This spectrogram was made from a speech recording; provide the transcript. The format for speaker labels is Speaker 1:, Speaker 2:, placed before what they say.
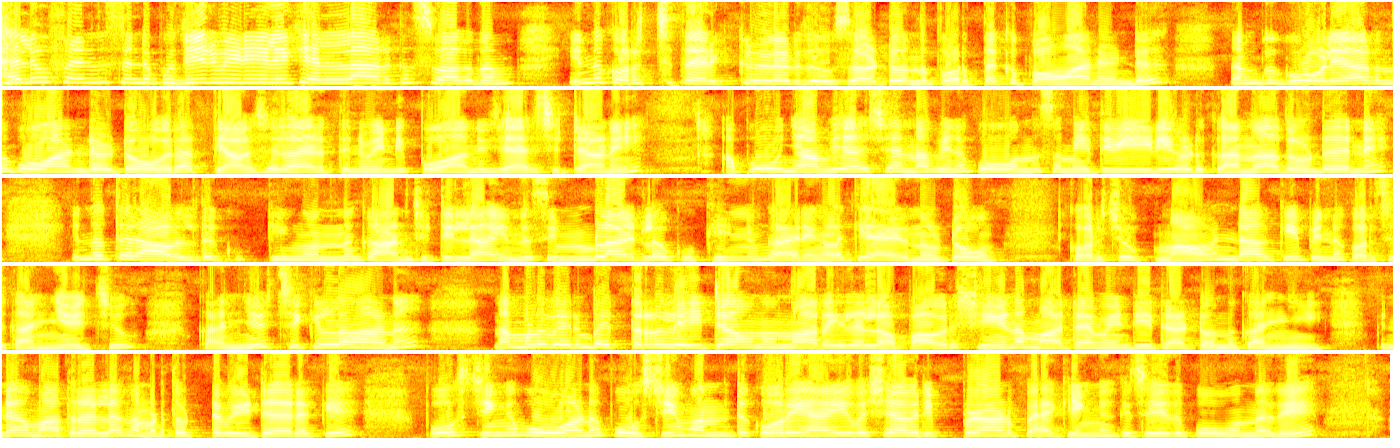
Speaker 1: hello friends എൻ്റെ പുതിയൊരു വീഡിയോയിലേക്ക് എല്ലാവർക്കും സ്വാഗതം ഇന്ന് കുറച്ച് തിരക്കുള്ളൊരു ദിവസമായിട്ട് ഒന്ന് പുറത്തൊക്കെ പോകാനുണ്ട് നമുക്ക് ഗോളിയാറൊന്ന് പോകാനുണ്ട് കേട്ടോ ഒരു അത്യാവശ്യ കാര്യത്തിന് വേണ്ടി പോകാമെന്ന് വിചാരിച്ചിട്ടാണ് അപ്പോൾ ഞാൻ വിചാരിച്ചു എന്നാൽ പിന്നെ പോകുന്ന സമയത്ത് വീഡിയോ എടുക്കാമെന്ന് അതുകൊണ്ട് തന്നെ ഇന്നത്തെ രാവിലത്തെ കുക്കിംഗ് ഒന്നും കാണിച്ചിട്ടില്ല ഇന്ന് സിമ്പിളായിട്ടുള്ള കുക്കിങ്ങും കാര്യങ്ങളൊക്കെ ആയിരുന്നു കേട്ടോ കുറച്ച് ഉപ്മാവ് ഉണ്ടാക്കി പിന്നെ കുറച്ച് കഞ്ഞി വെച്ചു കഞ്ഞി വെച്ചിട്ടുള്ളതാണ് നമ്മൾ വരുമ്പോൾ എത്ര ലേറ്റ് ആവുമെന്നൊന്നും അറിയില്ലല്ലോ അപ്പോൾ ആ ഒരു ക്ഷീണം മാറ്റാൻ വേണ്ടിയിട്ടാട്ടോ ഒന്ന് കഞ്ഞി പിന്നെ മാത്രമല്ല നമ്മുടെ തൊട്ട വീട്ടുകാരൊക്കെ പോസ്റ്റിങ് പോവാണ് പോസ്റ്റിങ് വന്നിട്ട് കുറേ ആയി പക്ഷേ അവരിപ്പോഴാണ് പാക്കിംഗ് ഒക്കെ ചെയ്ത് പോകുന്നത്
